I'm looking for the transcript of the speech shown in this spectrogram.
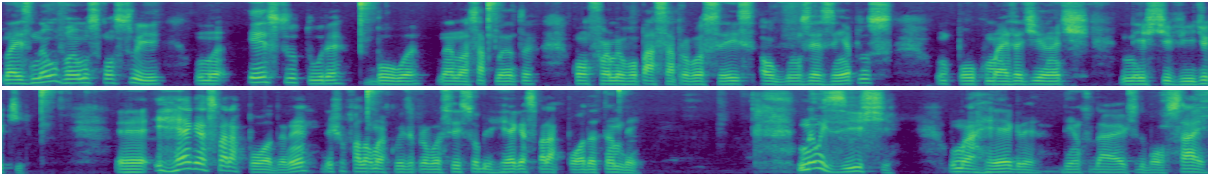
nós não vamos construir uma estrutura boa na nossa planta, conforme eu vou passar para vocês alguns exemplos um pouco mais adiante neste vídeo aqui. É, e regras para poda, né? Deixa eu falar uma coisa para vocês sobre regras para poda também. Não existe uma regra dentro da arte do bonsai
